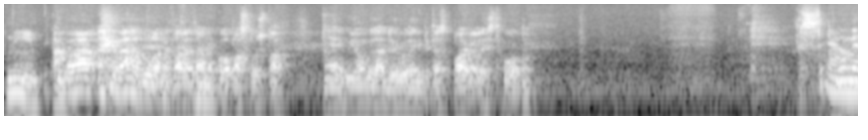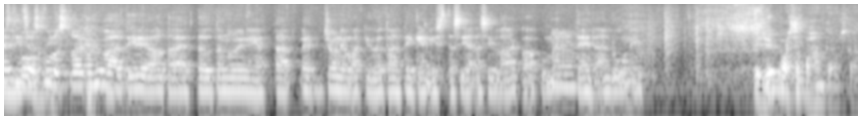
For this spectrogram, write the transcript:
Niinpä. Kyllä mä vähän, luulen, että me tarvitaan niin opastusta. Ja jonkun täytyy kuitenkin pitää paikallisesti huolta. Se Mun mielestä itse kuulostaa aika hyvältä idealta, että, tota noin, niin, että, että Johnillakin on jotain tekemistä siellä sillä aikaa, kun me mm. tehdään duunia. Pysyy poissa pahan teosta.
